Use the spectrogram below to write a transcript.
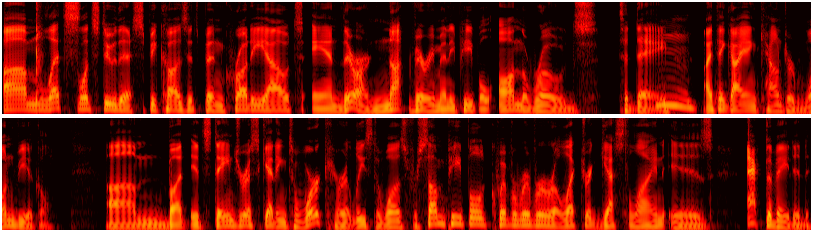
Um, let's let's do this because it's been cruddy out and there are not very many people on the roads today. Hmm. I think I encountered one vehicle. Um, but it's dangerous getting to work, or at least it was for some people. Cuivre River Electric Guest Line is activated.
